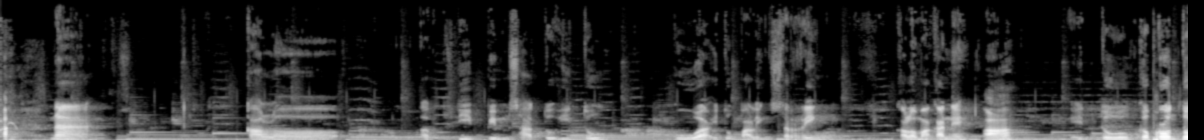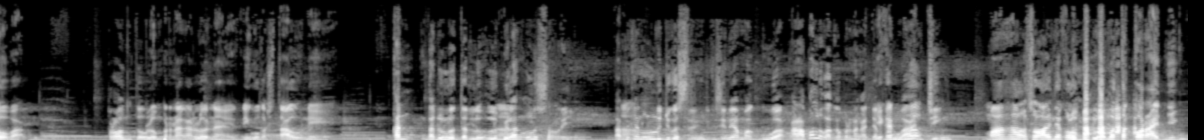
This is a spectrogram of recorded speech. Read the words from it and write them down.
nah, kalau eh, di PIM 1 itu gua itu paling sering kalau makan ya Ah, itu ke Pronto, Pak. pronto. Belum pernah kan lu? Nah, ini gua kasih tahu nih. Kan entar dulu, entar dulu. Lu Ah. bilang lu sering. Tapi Ah. kan lu juga sering ke sini sama gua. Kenapa lu kagak pernah ngajak Ya kan gua, gua- anjing? Mahal soalnya kalau berdua sama tekor anjing.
